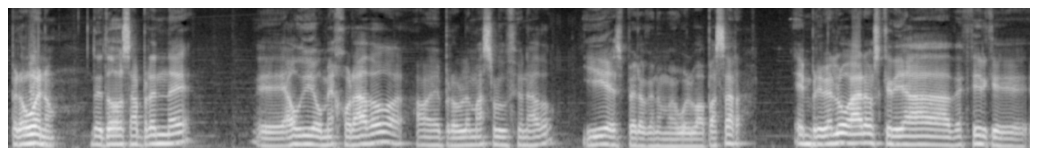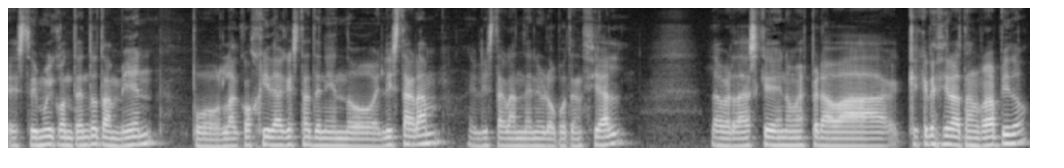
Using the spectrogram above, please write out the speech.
Pero bueno, de todo se aprende, eh, audio mejorado, eh, problema solucionado y espero que no me vuelva a pasar. En primer lugar os quería decir que estoy muy contento también por la acogida que está teniendo el Instagram, el Instagram de Neuropotencial. La verdad es que no me esperaba que creciera tan rápido.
